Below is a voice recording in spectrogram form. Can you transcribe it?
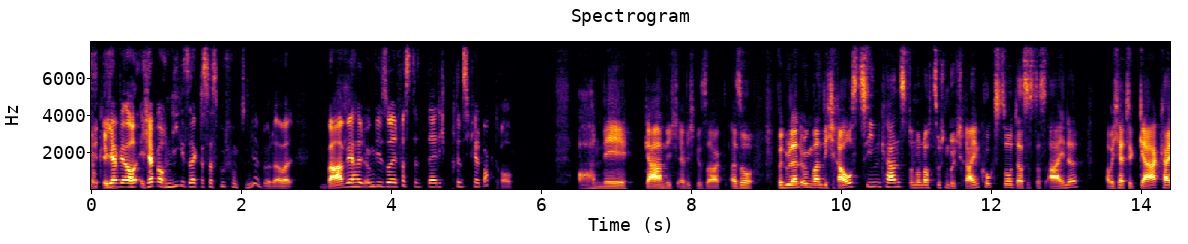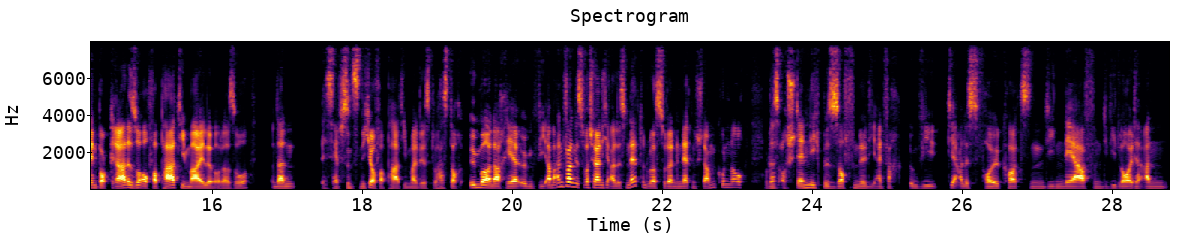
Okay. Ich habe ja auch, ich hab auch nie gesagt, dass das gut funktionieren würde, aber Bar wäre halt irgendwie so etwas, da, da hätte ich prinzipiell Bock drauf. Oh nee, gar nicht, ehrlich gesagt. Also, wenn du dann irgendwann dich rausziehen kannst und nur noch zwischendurch reinguckst, so, das ist das eine. Aber ich hätte gar keinen Bock, gerade so auf der Partymeile oder so. Und dann, selbst wenn es nicht auf der Partymeile ist, du hast doch immer nachher irgendwie. Am Anfang ist wahrscheinlich alles nett und du hast so deine netten Stammkunden auch. Und du hast auch ständig Besoffene, die einfach irgendwie dir alles vollkotzen, die nerven, die die Leute an,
